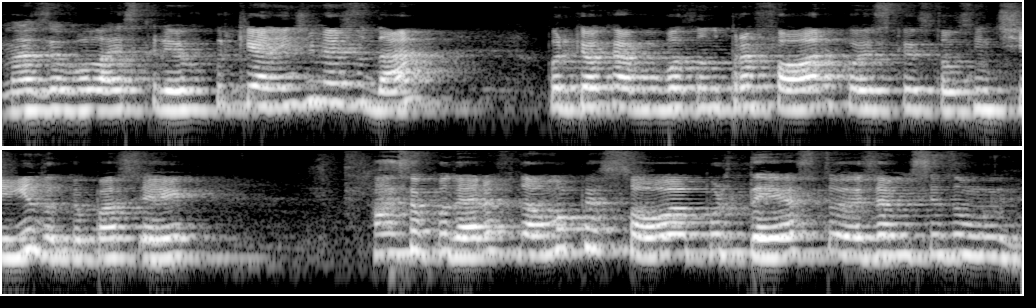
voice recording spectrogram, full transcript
Mas eu vou lá e escrevo, porque além de me ajudar, porque eu acabo botando pra fora coisas que eu estou sentindo, que eu passei. Ah, se eu puder ajudar uma pessoa por texto, eu já me sinto muito.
